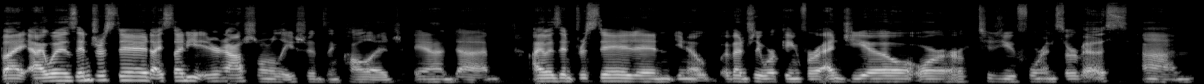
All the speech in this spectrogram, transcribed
but I was interested. I studied international relations in college, and um, I was interested in, you know, eventually working for NGO or to do foreign service um,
